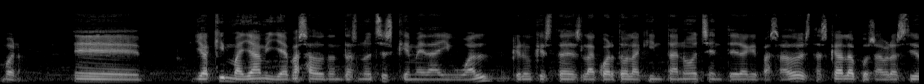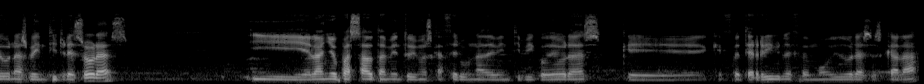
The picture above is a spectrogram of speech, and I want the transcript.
Bueno, eh, yo aquí en Miami ya he pasado tantas noches que me da igual. Creo que esta es la cuarta o la quinta noche entera que he pasado. Esta escala pues habrá sido unas 23 horas. Y el año pasado también tuvimos que hacer una de 20 y pico de horas, que, que fue terrible, fue muy dura esa escala.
